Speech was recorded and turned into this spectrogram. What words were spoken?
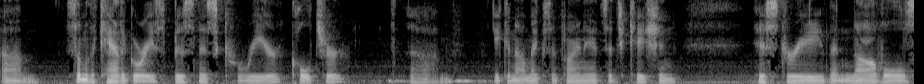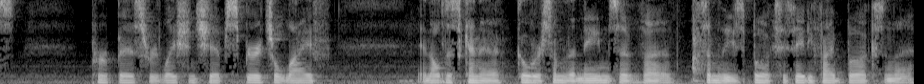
Um, some of the categories business, career, culture, um, economics and finance, education, history, then novels, purpose, relationships, spiritual life. And I'll just kind of go over some of the names of uh, some of these books, these 85 books. And, uh,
